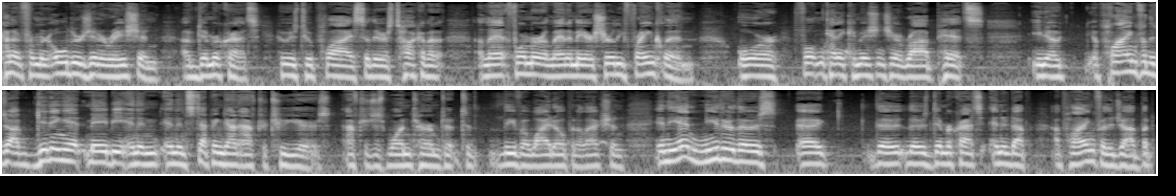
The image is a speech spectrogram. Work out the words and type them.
kind of from an older generation of Democrats who is to apply. So there was talk about Atlanta, former Atlanta Mayor Shirley Franklin or Fulton County Commission Chair Rob Pitts you know, applying for the job, getting it maybe, and then and then stepping down after two years, after just one term to, to leave a wide open election. In the end, neither of those uh, the, those Democrats ended up applying for the job, but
